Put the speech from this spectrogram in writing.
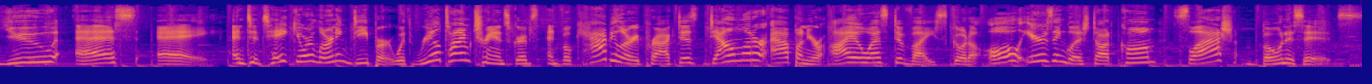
USA. And to take your learning deeper with real-time transcripts and vocabulary practice, download our app on your iOS device. Go to allearsenglish.com slash bonuses.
